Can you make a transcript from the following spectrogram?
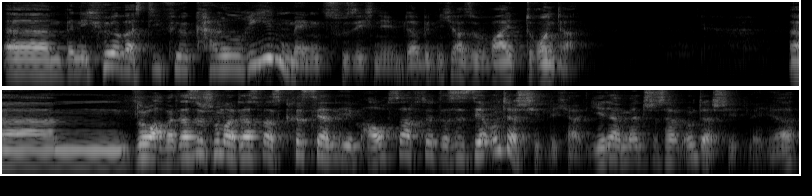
ähm, wenn ich höre, was die für Kalorienmengen zu sich nehmen, da bin ich also weit drunter. Ähm, so, aber das ist schon mal das, was Christian eben auch sagte. Das ist sehr unterschiedlich halt. Jeder Mensch ist halt unterschiedlich. Ja?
